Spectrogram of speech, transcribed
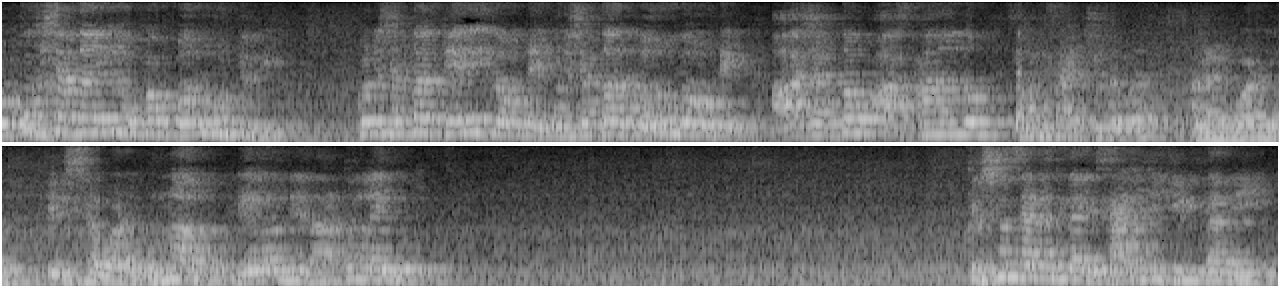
ఒక్కొక్క శబ్దానికి ఒక్కొక్క బరువు ఉంటుంది. కొన్ని శబ్దాలు తేలిగ్గా ఉంటాయి కొన్ని శబ్దాలు బరువుగా ఉంటాయి. ఆ శబ్దం ఆ స్థానంలో సమ సాహిత్యంలో కూడా అలాంటి వాళ్ళు తెలిసిన వాళ్ళు ఉన్నారు. లేరు నేను అనటం లేదు. కృష్ణశాస్త్రి గారి సాహిత్య జీవితాన్ని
